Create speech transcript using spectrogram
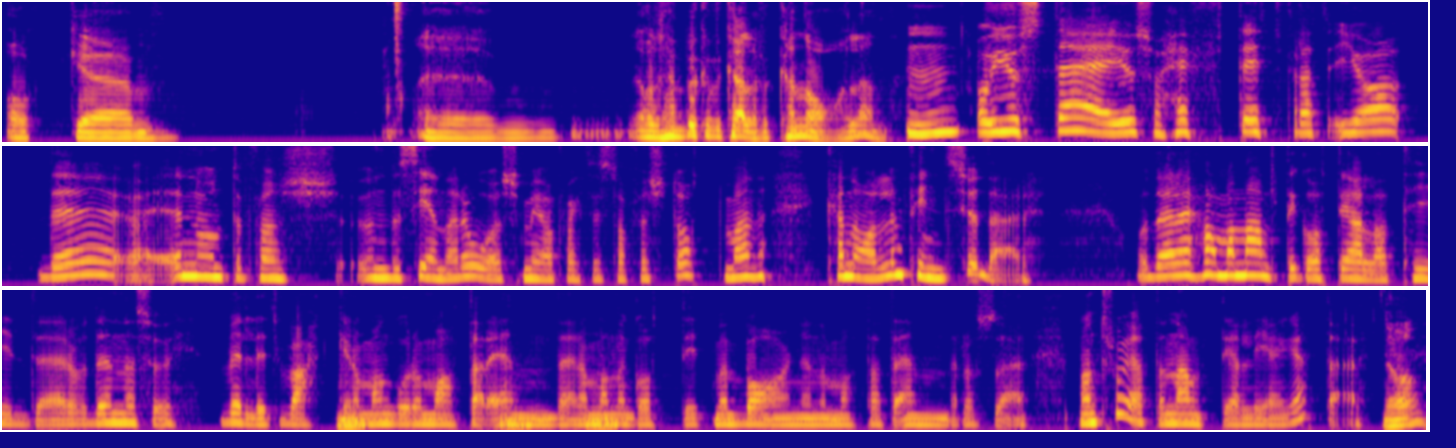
och ehm, ja, det här brukar vi kalla för kanalen. Mm. Och just det är ju så häftigt för att jag det är nog inte förrän under senare år som jag faktiskt har förstått. Men kanalen finns ju där. Och där har man alltid gått i alla tider och den är så väldigt vacker Mm. och man går och matar änder och man har gått dit med barnen och matat änder och sådär. Man tror ju att den alltid har legat där. Ja,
